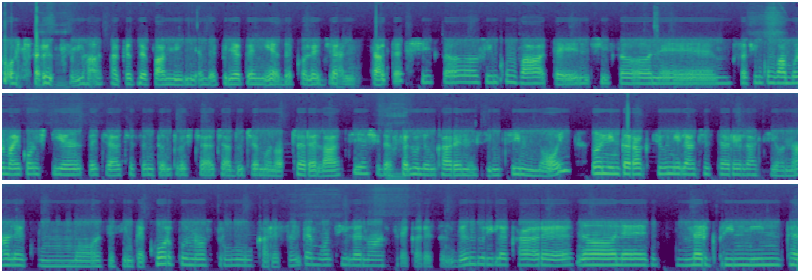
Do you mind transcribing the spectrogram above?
orice ar însemna, dacă de familie, de prietenie, de colegialitate și să fim cumva atenți și să, ne, să fim cumva mult mai conștienți de ceea ce se întâmplă și ceea ce aducem în orice relație și de felul în care ne simțim noi în interacțiunile acestea relaționale, cum uh, se simte corpul nostru, care sunt emoțiile noastre, care sunt gândurile care uh, ne merg prin minte.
